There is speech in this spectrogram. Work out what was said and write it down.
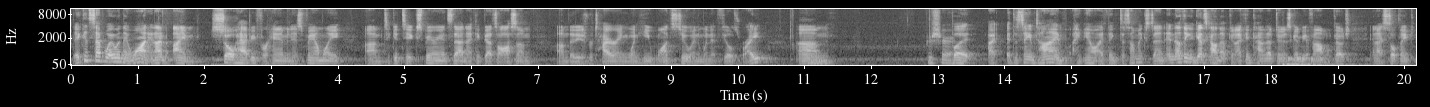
they can step away when they want, and I'm I'm so happy for him and his family um, to get to experience that, and I think that's awesome um, that he's retiring when he wants to and when it feels right. Um, mm-hmm. For sure. But I, at the same time, you know, I think to some extent, and nothing against Kyle Neptune, I think Kyle Neptune is going to be a phenomenal coach, and I still think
